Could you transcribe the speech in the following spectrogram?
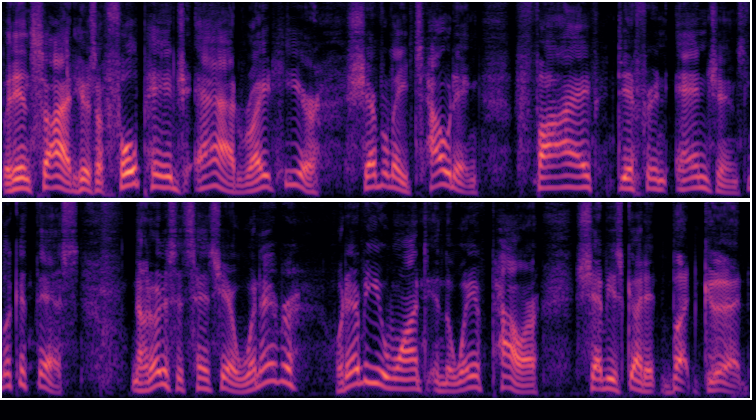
But inside, here's a full page ad right here. Chevrolet touting five different engines. Look at this. Now notice it says here, whenever, whatever you want in the way of power, Chevy's got it, but good.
